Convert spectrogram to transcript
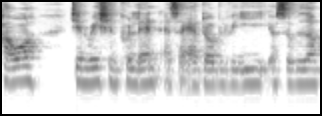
power generation på land, altså RWE og så videre,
